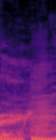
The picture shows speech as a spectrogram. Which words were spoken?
thing.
